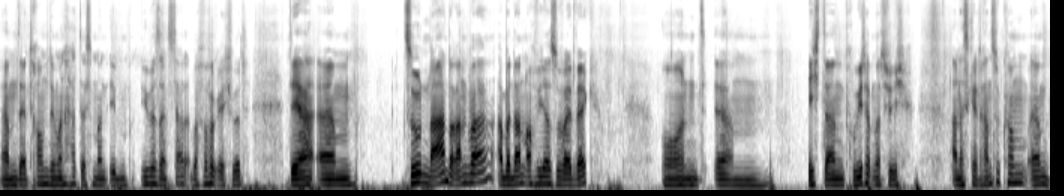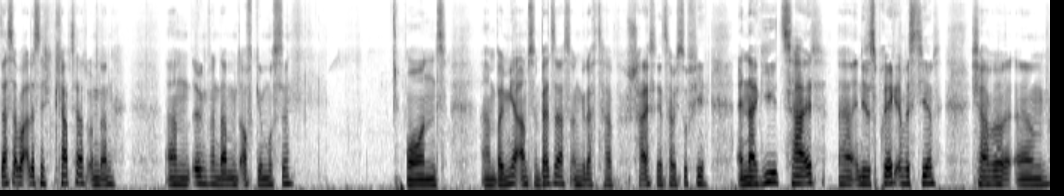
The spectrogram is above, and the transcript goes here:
ähm, der Traum, den man hat, dass man eben über sein Startup erfolgreich wird, der ähm, zu nah dran war, aber dann auch wieder so weit weg und ähm, ich dann probiert habe, natürlich an das Geld ranzukommen, ähm, das aber alles nicht geklappt hat und dann ähm, irgendwann damit aufgeben musste. Und ähm, bei mir abends im Bett saß und gedacht habe, scheiße, jetzt habe ich so viel Energie, Zeit äh, in dieses Projekt investiert. Ich habe ähm,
